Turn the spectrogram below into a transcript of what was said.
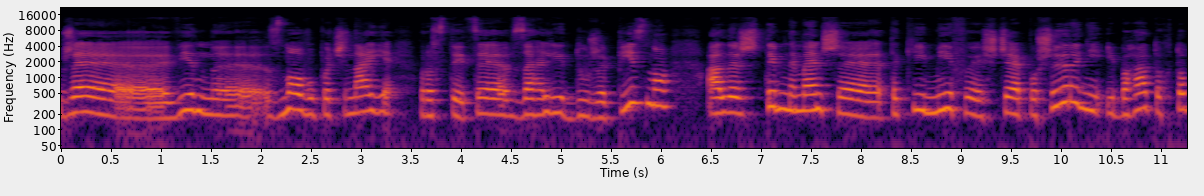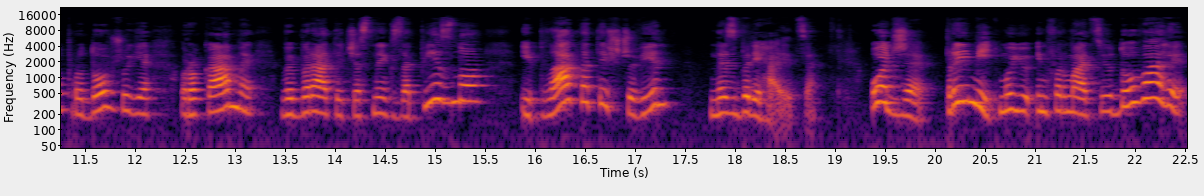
вже е, він е, знову починає рости. Це взагалі дуже пізно. але ж тим не менше такі міфи ще поширені, і багато хто продовжує роками вибирати часник запізно і плакати, що він не зберігається. Отже, прийміть мою інформацію до уваги,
